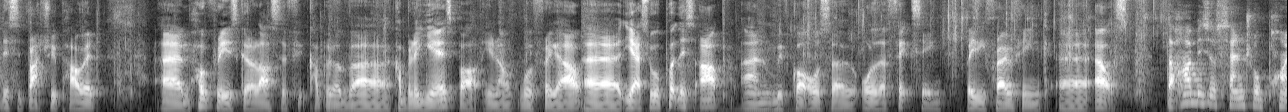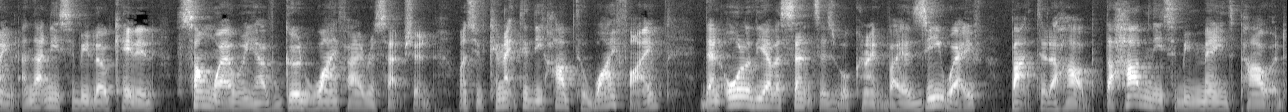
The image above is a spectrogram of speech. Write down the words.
this is battery powered. Um, hopefully it's going to last a few, couple of uh, couple of years, but you know we'll figure out. Uh, yeah, so we'll put this up, and we've got also all of the fixing, basically for everything uh, else. The hub is your central point, and that needs to be located somewhere where you have good Wi-Fi reception. Once you've connected the hub to Wi-Fi, then all of the other sensors will connect via Z-Wave back to the hub. The hub needs to be mains powered,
